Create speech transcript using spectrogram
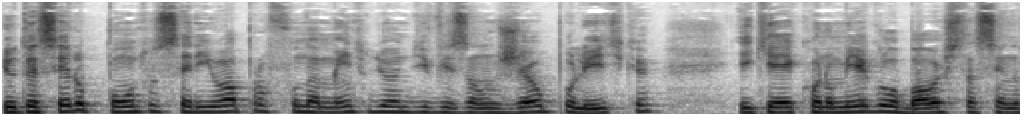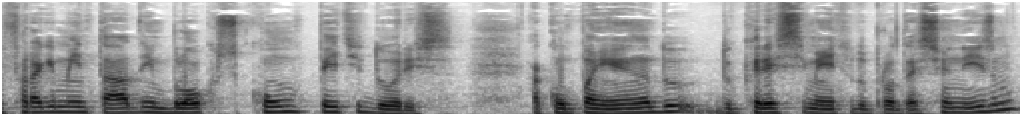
E o terceiro ponto seria o aprofundamento de uma divisão geopolítica e que a economia global está sendo fragmentada em blocos competidores, acompanhando do crescimento do protecionismo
